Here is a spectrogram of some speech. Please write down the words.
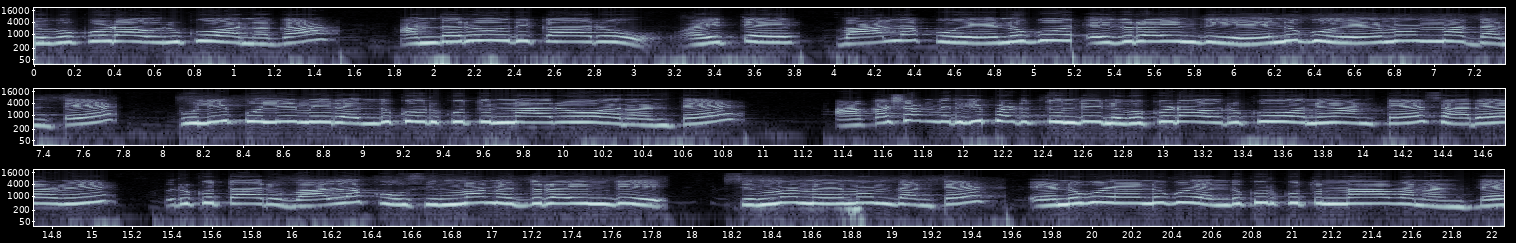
నువ్వు కూడా ఉరుకు అనగా అందరూ ఉరికారు. అయితే వాళ్ళకు ఏనుగు ఎదురైంది. ఏనుగు ఏమన్నదంటే పులి పులి మీరు ఎందుకు ఉరుకుతున్నారు అని అంటే ఆకాశం విరిగి పడుతుంది నువ్వు కూడా ఉరుకు అని అంటే సరే అని ఉరుకుతారు. వాళ్ళకు సింహం ఎదురైంది. సింహం ఏమందంటే ఏనుగు ఏనుగు ఎందుకు ఉరుకుతున్నావనంటే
